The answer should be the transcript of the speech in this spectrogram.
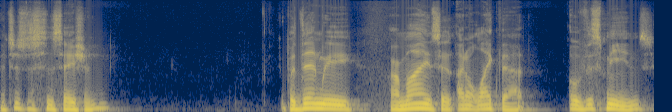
It's just a sensation. But then we, our mind says, I don't like that. Oh, this means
